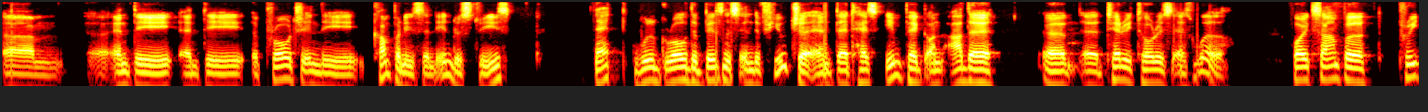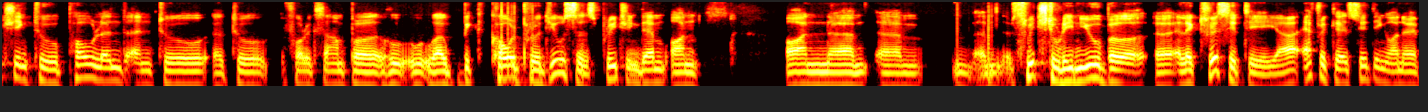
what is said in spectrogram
um, uh, and the and the approach in the companies and industries that will grow the business in the future, and that has impact on other territories as well. For example, preaching to Poland and to uh, to, for example, who, who, are big coal producers, preaching them on on um, um, um, switch to renewable uh, electricity. Yeah? Africa is sitting on a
